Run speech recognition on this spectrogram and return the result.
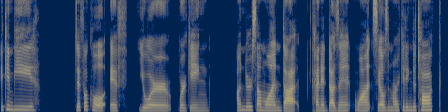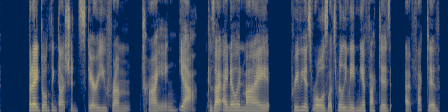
it can be difficult if you're working under someone that kind of doesn't want sales and marketing to talk. But I don't think that should scare you from trying. Yeah. Because I, I know in my previous roles, what's really made me effective effective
